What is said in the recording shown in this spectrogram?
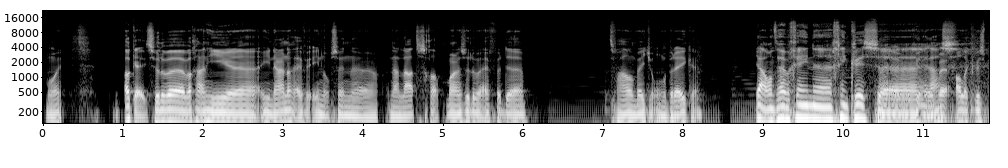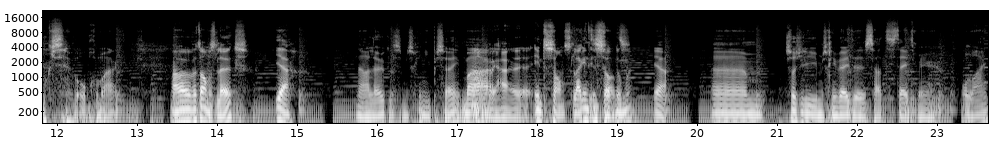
Mooi. Oké, zullen we, we gaan hier, eh, hierna nog even in op zijn eh, nalatenschap. Maar zullen we even de, het verhaal een beetje onderbreken? Ja, want we hebben geen, eh, geen quiz, Eh, helaas. we alle quizboekjes hebben we opgemaakt. Maar we hebben wat anders leuks. Ja. Nou, leuk is het misschien niet per se. Maar Maar ja, eh, interessant, het interessant Interessant. noemen. Ehm, zoals jullie misschien weten, staat steeds meer online.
